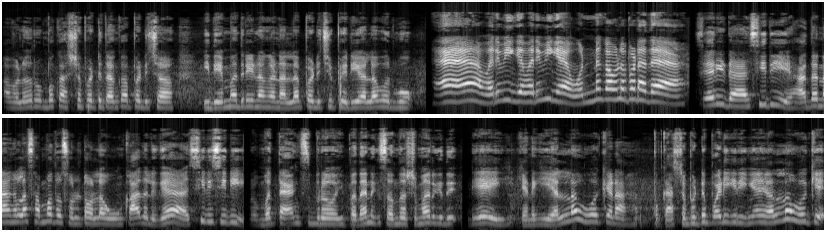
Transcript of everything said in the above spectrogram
அவளும் ரொம்ப கஷ்டப்பட்டு தாங்க படிச்சா. இதே மாதிரி நாங்க நல்லா படிச்சு பெரிய ஆளா வருவோம். ஆ வருவீங்க வருவீங்க. ஒன்னும் கவலைப்படாத. சரிடா சிரி. அத நாங்கெல்லாம் சம்மதம் சொல்லிட்டோம்ல உன் காதலுக்கு. சிரி சிரி. ரொம்ப தேங்க்ஸ் ப்ரோ இப்பதான் எனக்கு சந்தோஷமா இருக்குது. டேய் எனக்கு எல்லாம் ஓகேடா இப்போ கஷ்டப்பட்டு படிக்கிறீங்க எல்லாம் ஓகே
